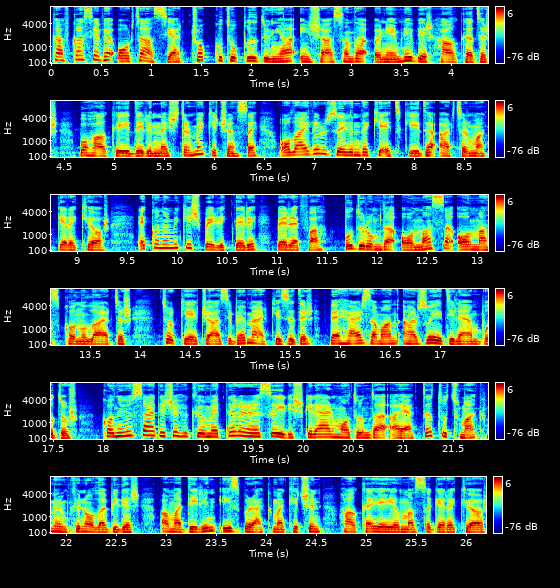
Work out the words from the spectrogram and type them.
Kafkasya ve Orta Asya çok kutuplu dünya inşasında önemli bir halkadır. Bu halkayı derinleştirmek içinse olaylar üzerindeki etkiyi de artırmak gerekiyor. Ekonomik işbirlikleri ve refah bu durumda olmazsa olmaz konulardır. Türkiye cazibe merkezidir ve her zaman arzu edilen budur. Konuyu sadece hükümetler arası ilişkiler modunda ayakta tutmak mümkün olabilir ama derin iz bırakmak için halka yayılması gerekiyor.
